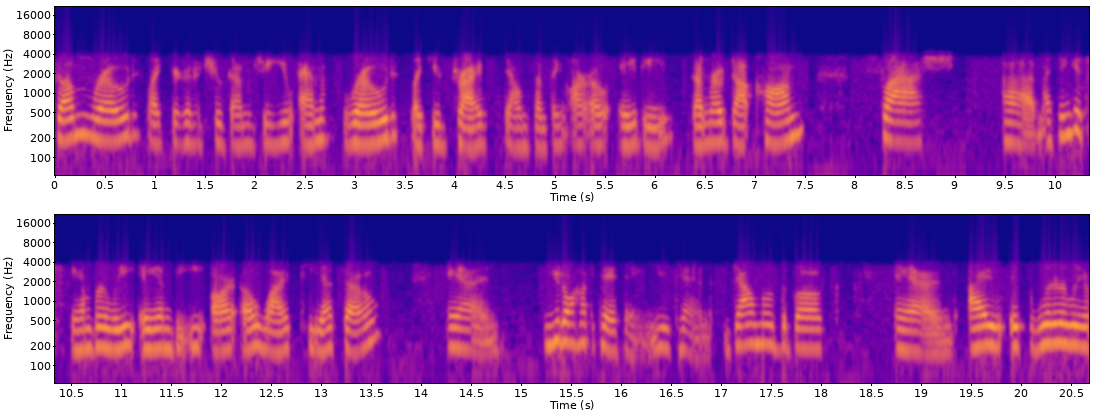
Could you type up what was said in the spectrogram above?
Gumroad, like you're going to chew gum, G U M, road, like you drive down something, R O A D, gumroad.com slash, um, I think it's Amberly, A M B E R L Y P S O. And you don't have to pay a thing. You can download the book, and I it's literally a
